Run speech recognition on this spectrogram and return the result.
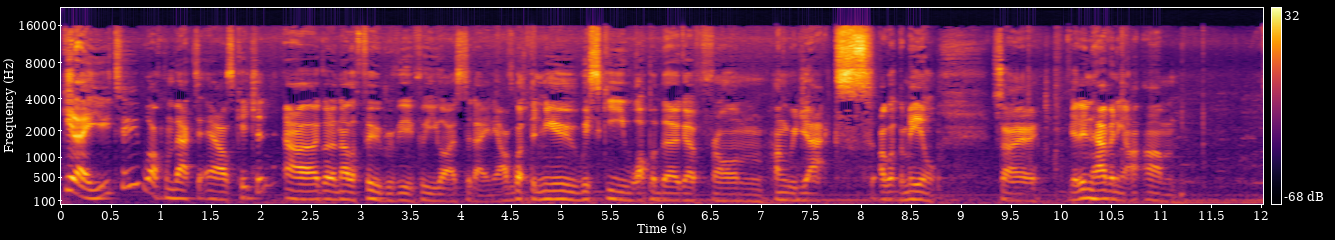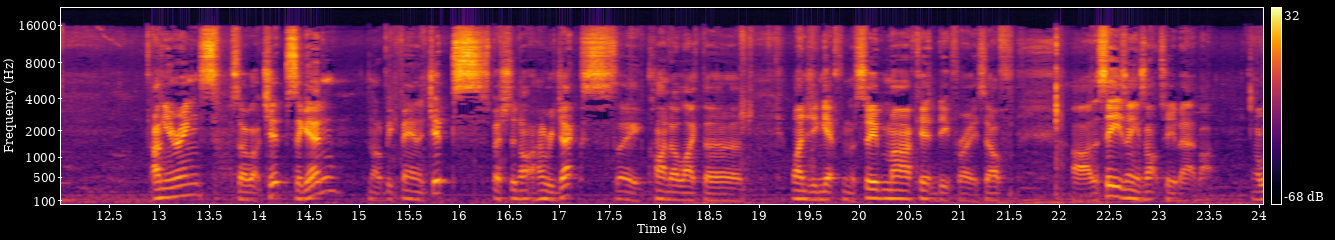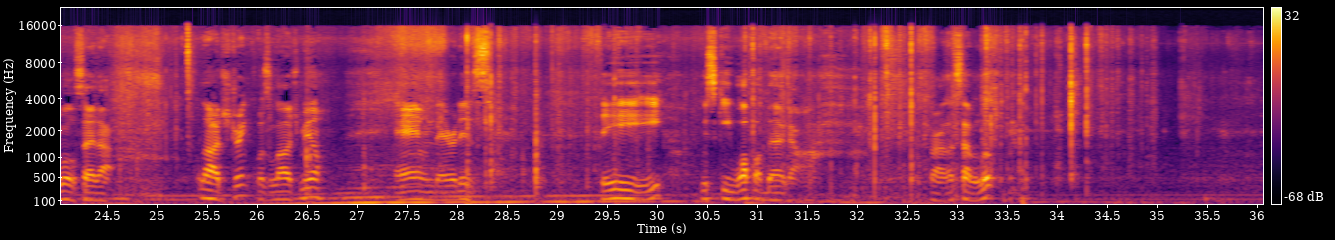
G'day YouTube, welcome back to Al's Kitchen. Uh, I got another food review for you guys today. Now I've got the new whiskey Whopper burger from Hungry Jack's. I got the meal, so they didn't have any um, onion rings, so I got chips again. Not a big fan of chips, especially not Hungry Jack's. They kind of like the ones you can get from the supermarket, deep fry yourself. Uh, the seasoning is not too bad, but I will say that. Large drink was a large meal, and there it is the Whiskey Whopper Burger. Alright, let's have a look.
